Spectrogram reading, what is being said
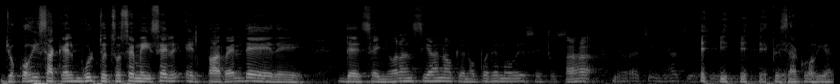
yo cogí y saqué el bulto, entonces me hice el, el papel de, de, del señor anciano que no puede moverse. tú sabes. Ajá. Y yo así, gracias. Empecé a coger.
